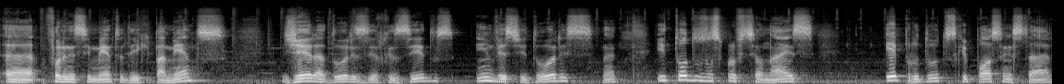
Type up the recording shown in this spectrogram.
uh, fornecimento de equipamentos, geradores de resíduos, investidores né, e todos os profissionais e produtos que possam estar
